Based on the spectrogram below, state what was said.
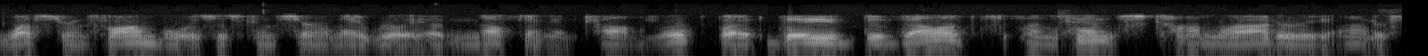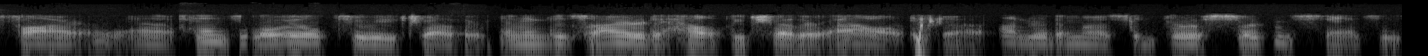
Western Farm Boys is concerned, they really have nothing in common. But they've developed an intense camaraderie under fire, an intense loyal to each other, and a desire to help each other out uh, under the most adverse circumstances.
